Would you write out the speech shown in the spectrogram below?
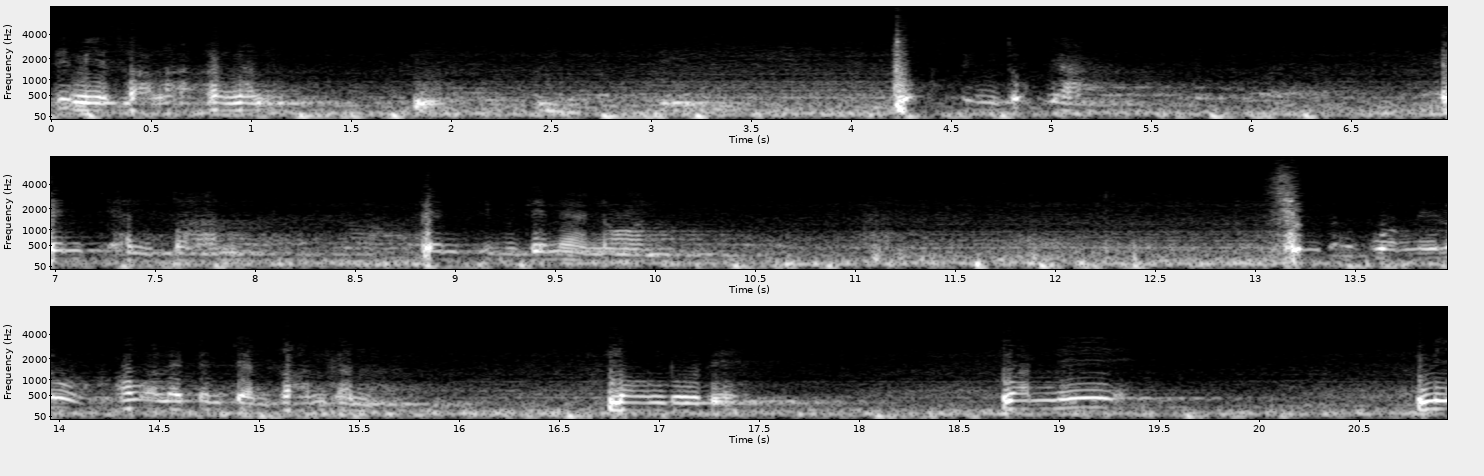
ที่มีสาระทั้งนั้น ทุกสิ่งทุกอย่าง เป็นแก่นสาร แน่นอนสิ่งทั้งปวงในโลก เอาอะไรเป็นแก่นสารกัน มองดูสิวันนี้มี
